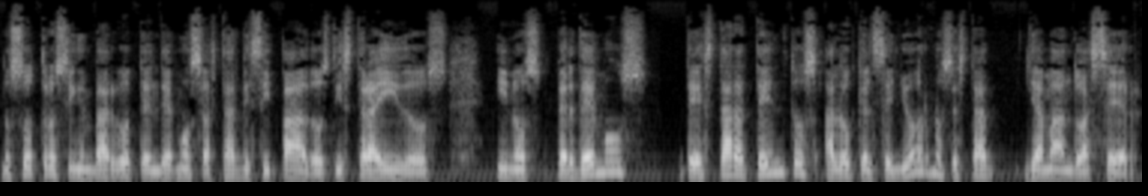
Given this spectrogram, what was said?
Nosotros, sin embargo, tendemos a estar disipados, distraídos, y nos perdemos de estar atentos a lo que el Señor nos está llamando a hacer.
